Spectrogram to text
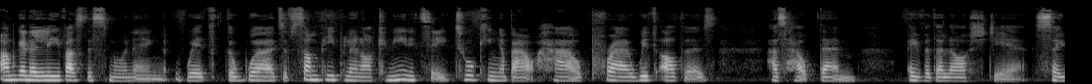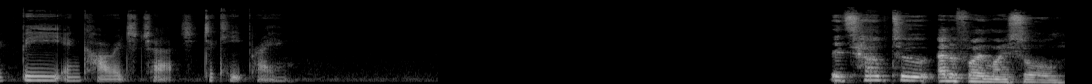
I'm going to leave us this morning with the words of some people in our community talking about how prayer with others has helped them over the last year. So be encouraged, church, to keep praying. It's helped to edify my soul.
